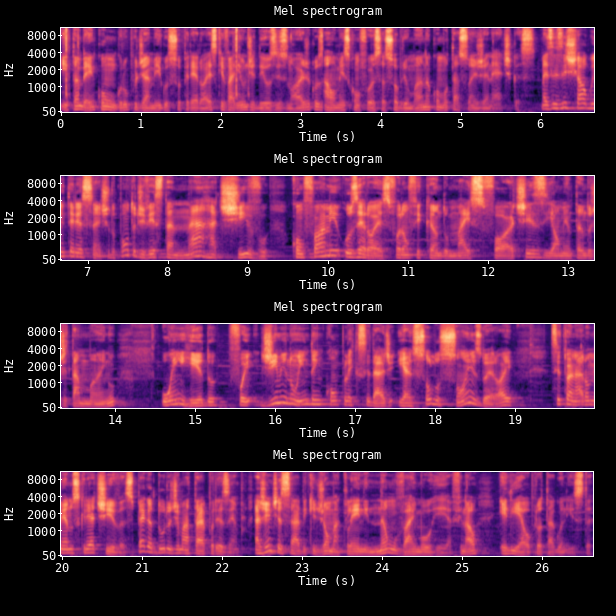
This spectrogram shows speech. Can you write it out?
E também com um grupo de amigos super-heróis que variam de deuses nórdicos a homens com força sobre-humana com mutações genéticas. Mas existe algo interessante. Do ponto de vista narrativo, conforme os heróis foram ficando mais fortes e aumentando de tamanho, o enredo foi diminuindo em complexidade e as soluções do herói se tornaram menos criativas. Pega Duro de Matar, por exemplo. A gente sabe que John McClane não vai morrer, afinal, ele é o protagonista,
